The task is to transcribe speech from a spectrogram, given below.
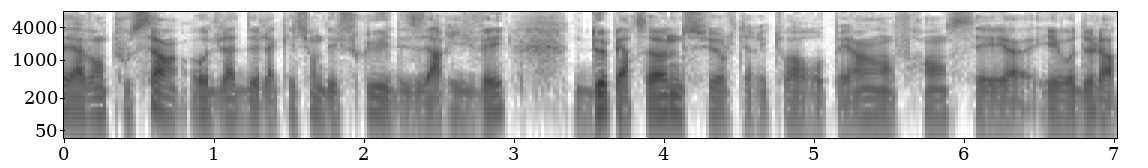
avant tout ça, hein, au-delà de la question des flux et des arrivées de personnes sur le territoire européen, en France et, euh, et au-delà.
